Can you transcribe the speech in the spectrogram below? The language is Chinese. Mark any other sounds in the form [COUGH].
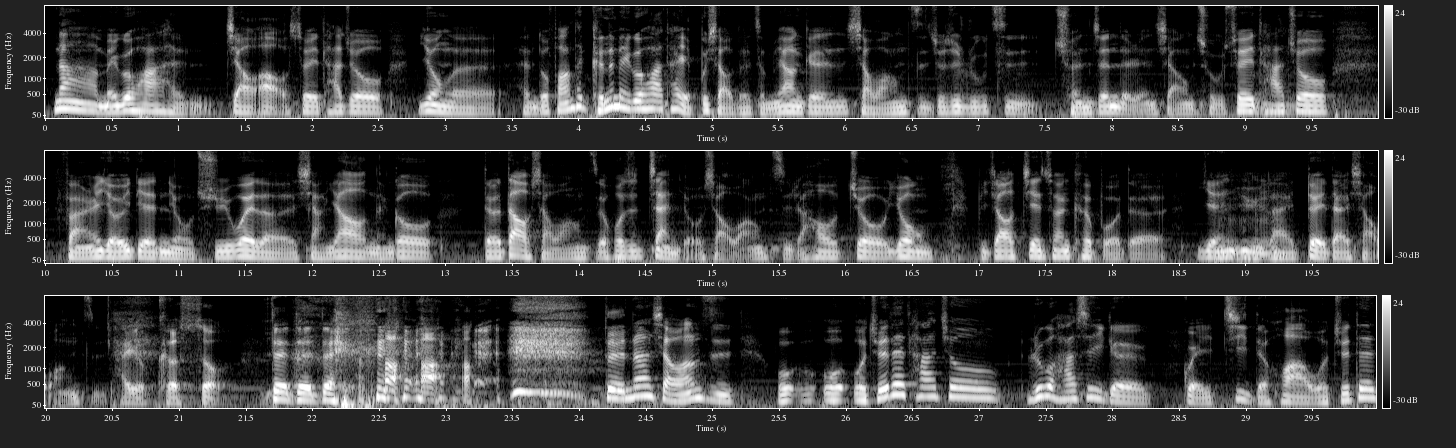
那玫瑰花很骄傲，所以他就用了很多方。他可能玫瑰花他也不晓得怎么样跟小王子就是如此纯真的人相处，所以他就反而有一点扭曲，为了想要能够得到小王子或是占有小王子，然后就用比较尖酸刻薄的言语来对待小王子，还有咳嗽。对对对，[LAUGHS] 对。那小王子，我我我觉得他就如果他是一个。诡计的话，我觉得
